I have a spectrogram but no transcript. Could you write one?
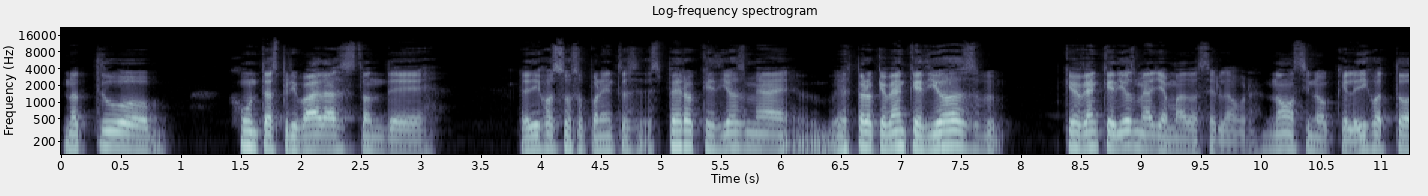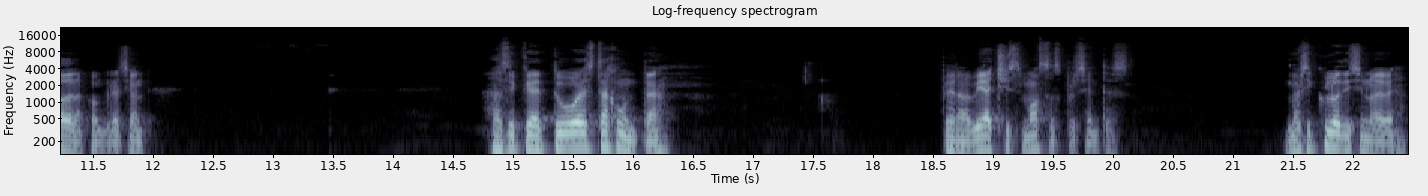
No tuvo juntas privadas donde le dijo a sus oponentes, espero que Dios me ha, espero que vean que Dios, que vean que Dios me ha llamado a hacer la obra. No, sino que le dijo a toda la congregación, Así que tuvo esta junta, pero había chismosos presentes. Versículo 19.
